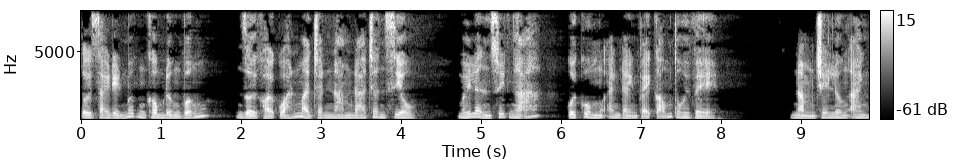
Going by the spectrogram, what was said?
Tôi say đến mức không đứng vững, Rời khỏi quán mà chân nam đá chân siêu. Mấy lần suýt ngã, Cuối cùng anh đành phải cõng tôi về. Nằm trên lưng anh,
